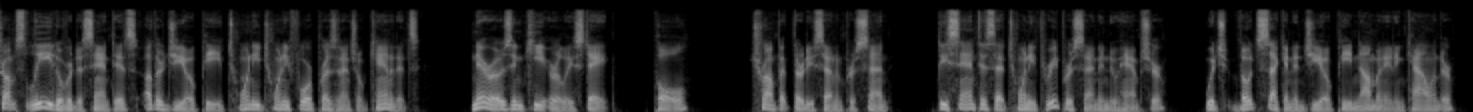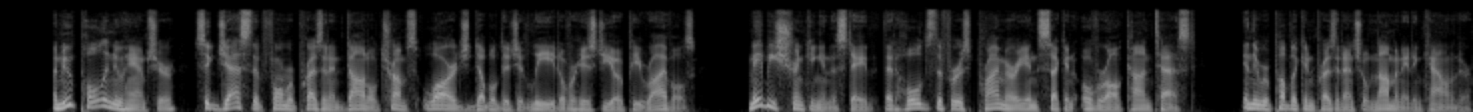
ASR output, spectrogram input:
Trump's lead over DeSantis, other GOP 2024 presidential candidates, narrows in key early state. Poll Trump at 37%, DeSantis at 23% in New Hampshire, which votes second in GOP nominating calendar. A new poll in New Hampshire suggests that former President Donald Trump's large double digit lead over his GOP rivals may be shrinking in the state that holds the first primary and second overall contest in the Republican presidential nominating calendar.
